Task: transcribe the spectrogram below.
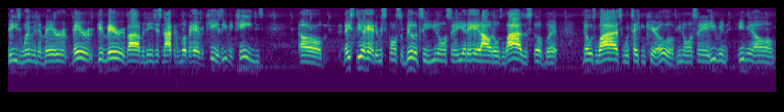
these women and marry, marry, get married by them and then just knocking them up and having kids. Even kings, um, they still had the responsibility. You know what I'm saying? Yeah, they had all those wives and stuff, but those wives were taken care of. You know what I'm saying? Even even um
